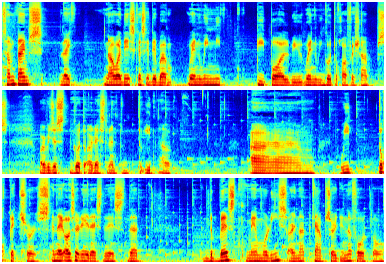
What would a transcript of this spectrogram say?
sometimes like nowadays kasi 'di ba when we meet people we when we go to coffee shops or we just go to a restaurant to, to eat out um we took pictures and i also realized this that the best memories are not captured in a photo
